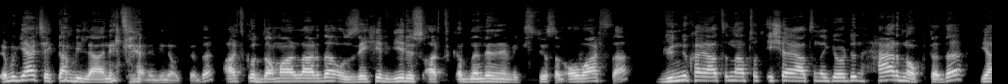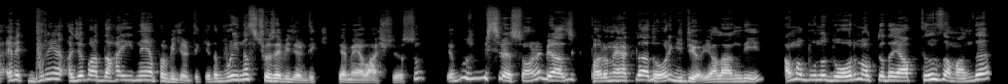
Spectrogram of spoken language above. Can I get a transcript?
Ve bu gerçekten bir lanet yani bir noktada. Artık o damarlarda o zehir virüs artık adına ne demek istiyorsan o varsa günlük hayatından tut iş hayatında gördüğün her noktada ya evet buraya acaba daha iyi ne yapabilirdik ya da burayı nasıl çözebilirdik demeye başlıyorsun. Ve bu bir süre sonra birazcık paranoyaklığa doğru gidiyor. Yalan değil. Ama bunu doğru noktada yaptığın zaman da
